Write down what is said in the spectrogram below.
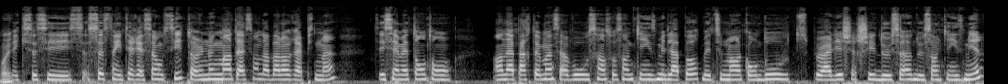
Oui. Fait que ça, c'est ça, c'est intéressant aussi. Tu as une augmentation de la valeur rapidement. Tu sais, si, mettons, ton en appartement, ça vaut 175 000 la porte, mais tu le mets en condo, tu peux aller chercher 200, 215 000.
